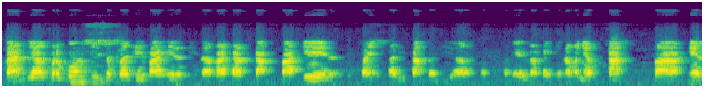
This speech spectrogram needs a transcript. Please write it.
tak yang berfungsi sebagai fa'il dinamakan tak fa'il. Banyak sekali tak tadi ya. Fa'il maka ini namanya tak fa'il.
